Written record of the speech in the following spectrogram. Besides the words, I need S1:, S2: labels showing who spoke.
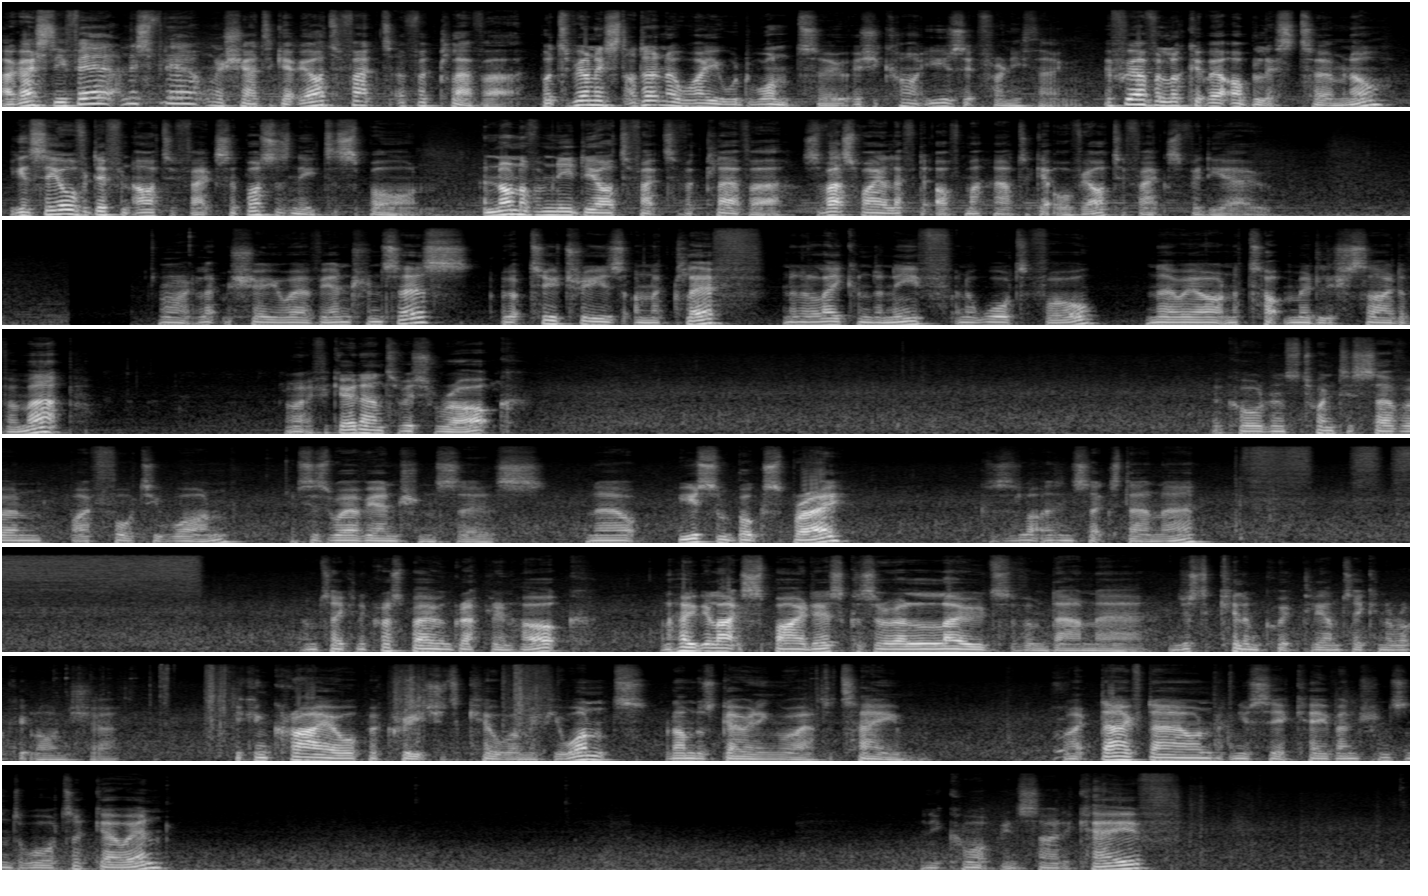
S1: Hi guys, Steve here. In this video I'm going to show you how to get the artifact of the Clever. But to be honest, I don't know why you would want to, as you can't use it for anything. If we have a look at the Obelisk terminal, you can see all the different artifacts the bosses need to spawn. And none of them need the artifact of the Clever, so that's why I left it off my how to get all the artifacts video. Right, let me show you where the entrance is. We've got two trees on the cliff, and then a lake underneath, and a waterfall. And Now we are on the top middleish side of the map. Right, if you go down to this rock, the coordinates 27 by 41. This is where the entrance is. Now, use some bug spray, because there's a lot of insects down there. I'm taking a crossbow and grappling hook. And I hope you like spiders, because there are loads of them down there. And just to kill them quickly, I'm taking a rocket launcher. You can cryo up a creature to kill them if you want, but I'm just going in without a tame. Right, dive down and you see a cave entrance underwater. Go in. And you come up inside a cave.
